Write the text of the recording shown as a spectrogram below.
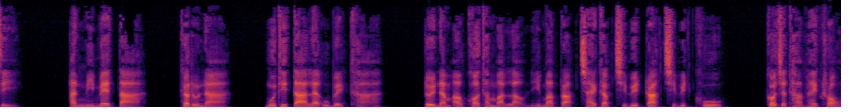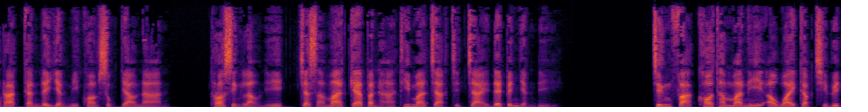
สี่อันมีเมตตา กรุณา มุทิตาและอุเบกขา โดยนำเอาข้อธรรมะเหล่านี้มาปรับใช้กับชีวิตรักชีวิตคู่ ก็จะทำให้ครองรักกันได้อย่างมีความสุขยาวนาน เพราะสิ่งเหล่านี้จะสามารถแก้ปัญหาที่มาจากจิตใจได้เป็นอย่างดี จึงฝากข้อธรรมานี้เอาไว้กับชีวิต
